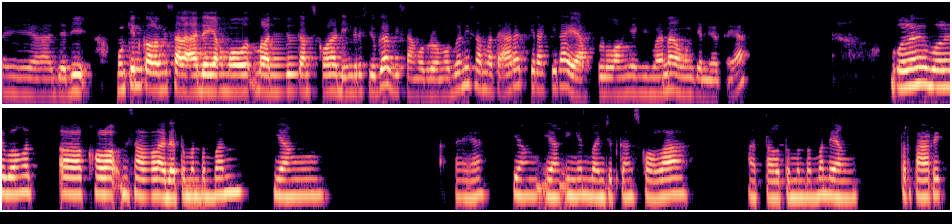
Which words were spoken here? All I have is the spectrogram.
Iya, jadi mungkin kalau misalnya ada yang mau melanjutkan sekolah di Inggris juga bisa ngobrol-ngobrol nih sama Teh Aret kira-kira ya peluangnya gimana mungkin ya Teh ya? Boleh, boleh banget. Uh, kalau misalnya ada teman-teman yang apa ya, yang yang ingin melanjutkan sekolah atau teman-teman yang tertarik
